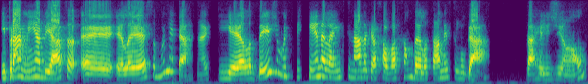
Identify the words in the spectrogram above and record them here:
E para mim a Beata, é, ela é essa mulher, né? Que ela desde muito pequena ela é ensinada que a salvação dela está nesse lugar da religião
